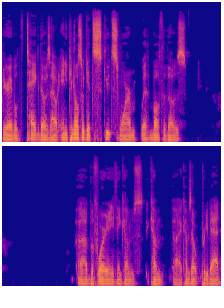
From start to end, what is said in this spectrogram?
You're able to tag those out, and you can also get Scute Swarm with both of those. Uh, before anything comes come uh, comes out pretty bad.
